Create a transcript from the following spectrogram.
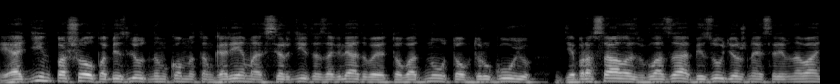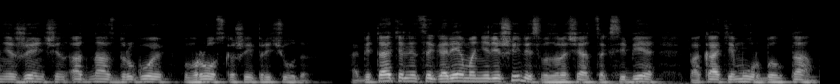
и один пошел по безлюдным комнатам гарема, сердито заглядывая то в одну, то в другую, где бросалось в глаза безудержное соревнование женщин одна с другой в роскоши и причудах. Обитательницы гарема не решились возвращаться к себе, пока Тимур был там.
